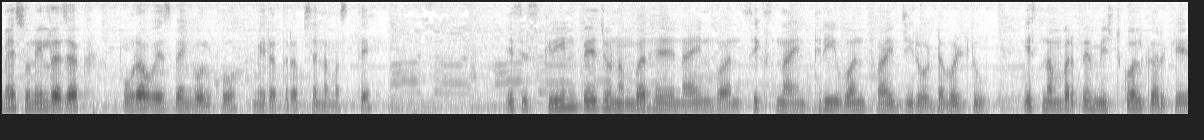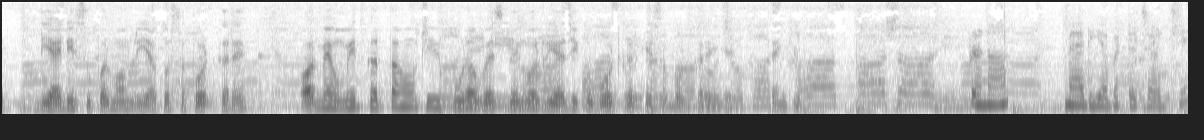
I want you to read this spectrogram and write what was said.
मैं सुनील रजक, पूरा वेस्ट बंगाल को मेरा तरफ़ से नमस्ते। इस स्क्रीन पे जो नंबर है, nine one six nine three one five zero double two. इस नंबर पे मिस्ड कॉल करके डीआईडी सुपरमॉम रिया को सपोर्ट करें और मैं उम्मीद करता हूँ कि पूरा वेस्ट बंगाल रिया जी को वोट करके सपोर्ट करेंगे। थैंक यू प्रणाम। मैं रिया भट्टाचार्य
